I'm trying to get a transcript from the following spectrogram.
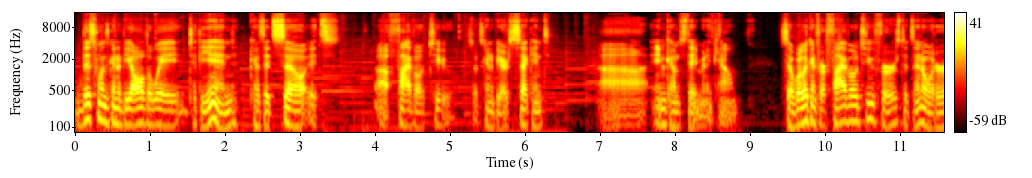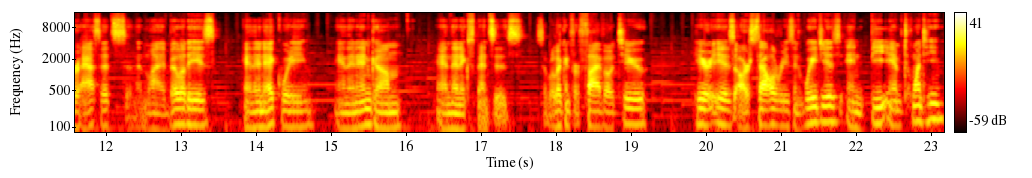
This one's going to be all the way to the end because it's cell it's uh, 502. So it's going to be our second uh, income statement account. So we're looking for 502 first, it's in order, assets, and then liabilities, and then equity, and then income, and then expenses. So we're looking for 502. Here is our salaries and wages in BM20.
